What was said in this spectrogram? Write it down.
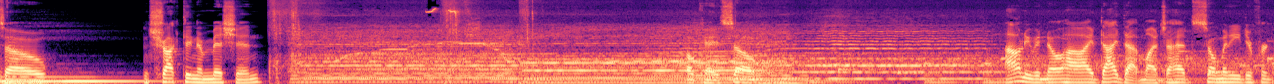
So, constructing a mission. Okay, so... I don't even know how I died that much. I had so many different...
